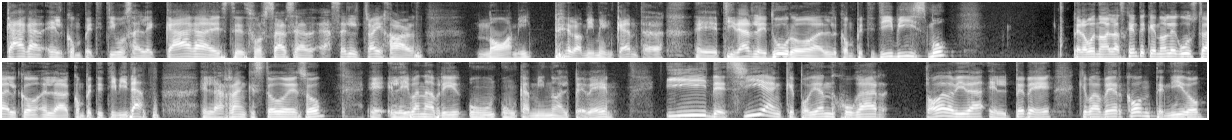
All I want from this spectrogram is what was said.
caga el competitivo, o sea, le caga este, esforzarse a, hacer el try hard, no a mí, pero a mí me encanta eh, tirarle duro al competitivismo. Pero bueno, a la gente que no le gusta el, la competitividad, el arranque, todo eso, eh, le iban a abrir un, un camino al PB y decían que podían jugar toda la vida el PvE, que va a haber contenido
